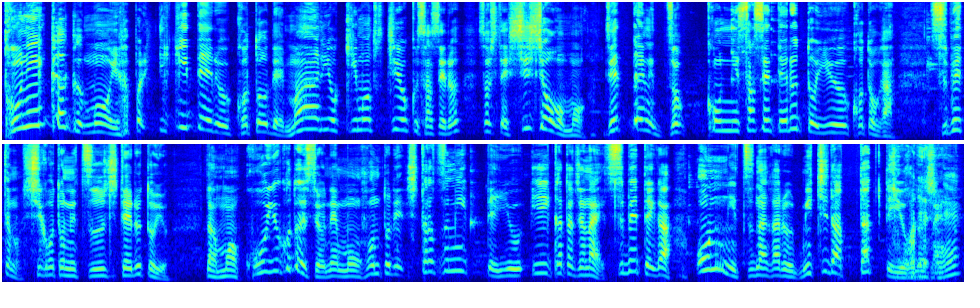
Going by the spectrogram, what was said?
とにかくもうやっぱり生きてることで周りを気持ちよくさせる。そして師匠も絶対にゾッコンにさせてるということが全ての仕事に通じてるという。だからまあこういうことですよね。もう本当に下積みっていう言い方じゃない。全てが恩につながる道だったっていうそことですすね。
